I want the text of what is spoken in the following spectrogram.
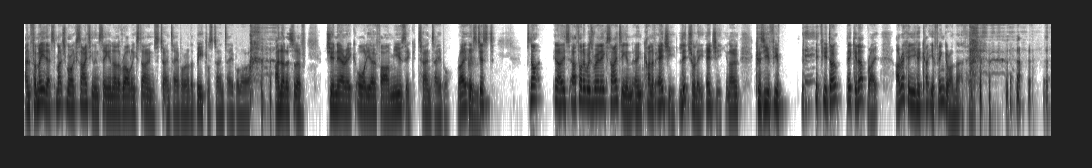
And for me, that's much more exciting than seeing another Rolling Stones turntable or another Beatles turntable or another sort of generic audiophile music turntable. Right? It's Hmm. just it's not. You know, it's. I thought it was really exciting and, and kind of edgy, literally edgy. You know, because if you if you don't pick it up right, I reckon you could cut your finger on that thing.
